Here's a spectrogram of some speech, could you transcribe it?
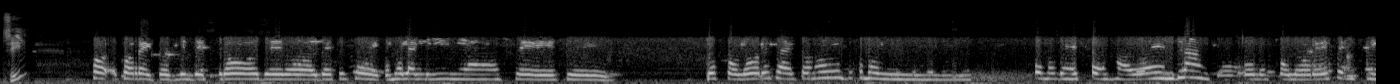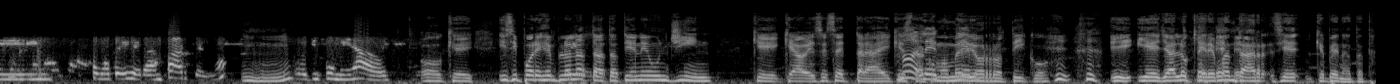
¿sí? Co- correcto, el destroyer, o a veces se ve como las líneas, se- se- los colores, o sea, el tono es como el, como de esponjado en blanco, o los colores en sí, como te dijera, en partes, ¿no? Ujú. Los difuminados. Ok. Y si, por ejemplo, la tata tiene un jean que, que a veces se trae, que No, está le- como medio le- rotico, y, y ella lo quiere mandar, sí, qué pena, tata.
